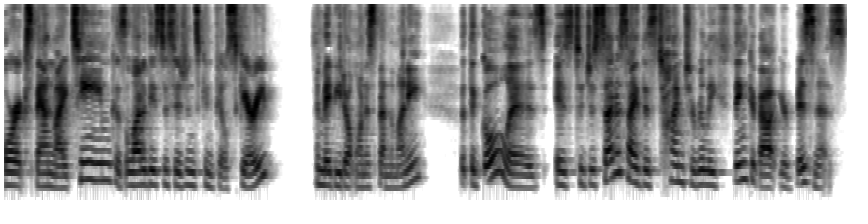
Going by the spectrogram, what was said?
or expand my team because a lot of these decisions can feel scary and maybe you don't want to spend the money. But the goal is, is to just set aside this time to really think about your business.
